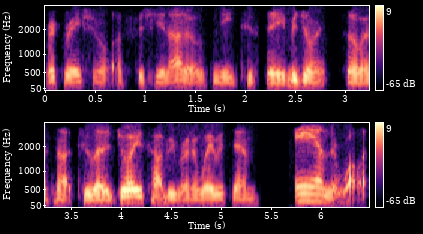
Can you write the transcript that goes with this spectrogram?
recreational aficionados need to stay vigilant so as not to let a joyous hobby run away with them and their wallet.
